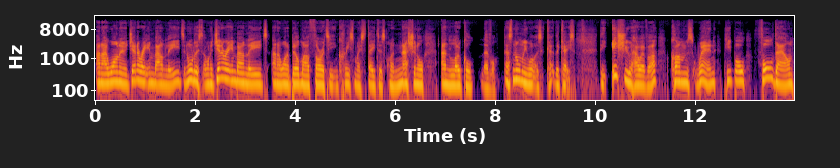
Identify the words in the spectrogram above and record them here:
and I want to generate inbound leads and all of this. I want to generate inbound leads and I want to build my authority, increase my status on a national and local level. That's normally what is the case. The issue, however, comes when people fall down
